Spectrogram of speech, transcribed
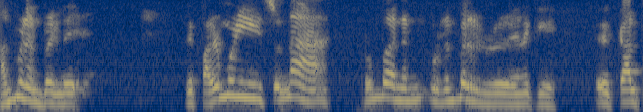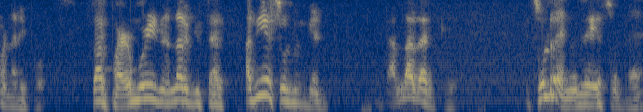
அன்பு நண்பர்களே இது பழமொழி சொன்னால் ரொம்ப நன் ஒரு நண்பர் எனக்கு கால் பண்ணார் இப்போ. சார் பழமொழி நல்லா இருக்குது சார். அதையே சொல்லுங்க. நல்லா தான் இருக்குது சொல்கிறேன் நிறைய சொல்கிறேன்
